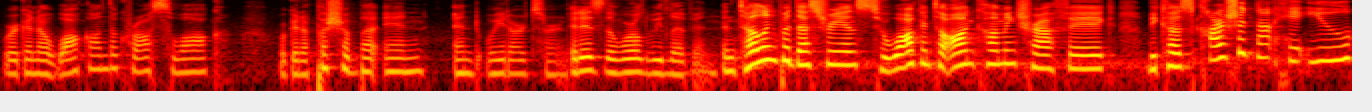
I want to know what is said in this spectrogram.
we're gonna walk on the crosswalk, we're gonna push a button and wait our turn. It is the world we live in. And telling pedestrians to walk into oncoming traffic because cars should not hit you,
